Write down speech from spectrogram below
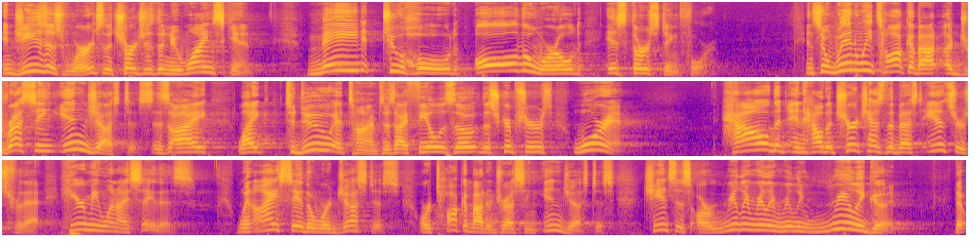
In Jesus' words, the church is the new wineskin, made to hold all the world is thirsting for. And so when we talk about addressing injustice, as I like to do at times, as I feel as though the scriptures warrant, how the, and how the church has the best answers for that. Hear me when I say this. When I say the word justice or talk about addressing injustice, chances are really, really, really, really good that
